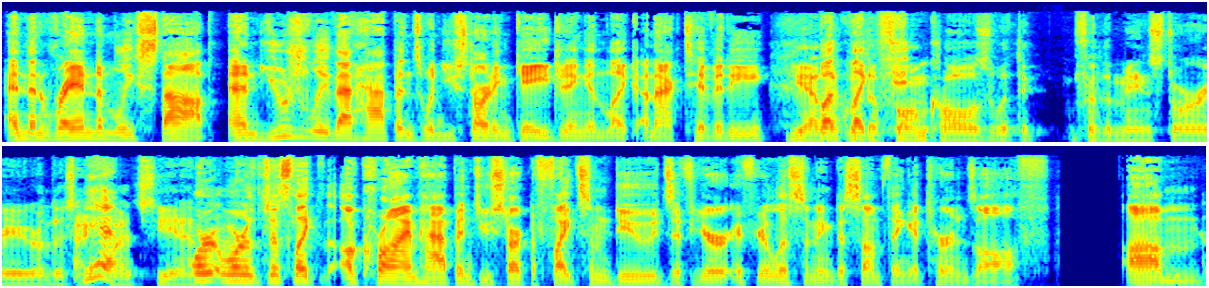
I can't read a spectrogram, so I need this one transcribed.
and then randomly stop, and usually that happens when you start engaging in like an activity, Yeah, But, like with like, the it- phone calls with the for the main story or the side Yeah, quests. Yeah. or or just like a crime happens, you start to fight some dudes. If you're if you're listening to something, it turns off. Um,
